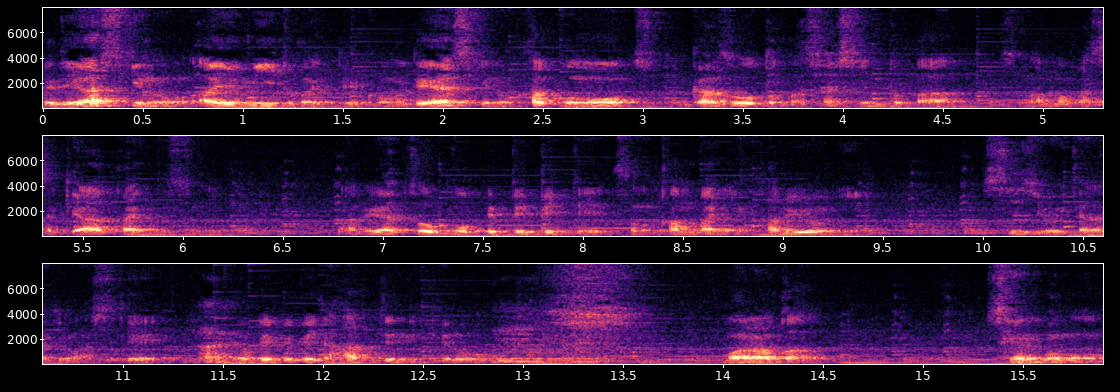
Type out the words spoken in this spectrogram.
出屋敷の歩みとか言ってこの出屋敷の過去の画像とか写真とかその尼崎アーカイブスにあるやつをこうペッペッペってその看板に貼るように指示をいただきまして、はい。ペッペッペって貼ってんねんけど、うん。まあなんか戦後の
